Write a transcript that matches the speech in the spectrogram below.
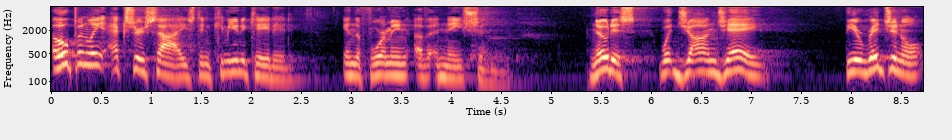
openly exercised and communicated in the forming of a nation. Notice what John Jay, the original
